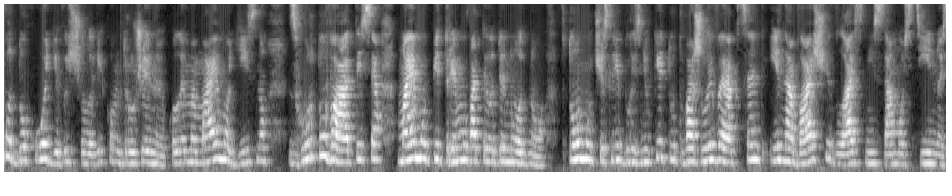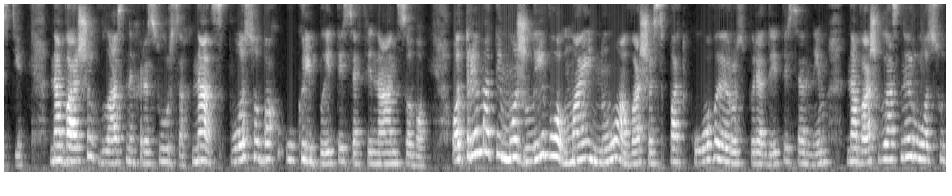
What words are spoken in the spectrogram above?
можливо, доходів із чоловіком, дружиною, коли ми маємо дійсно згуртуватися, маємо підтримувати один одного. В тому числі близнюки тут важливий акцент і на вашій власній самостійності, на ваших власних ресурсах, на способах укріпитися фінансово, отримати можливо майно, ваше спадкове і розпорядитися ним на ваш власний розсуд,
